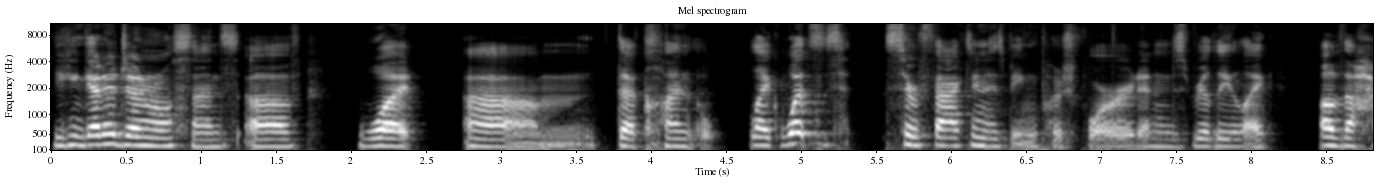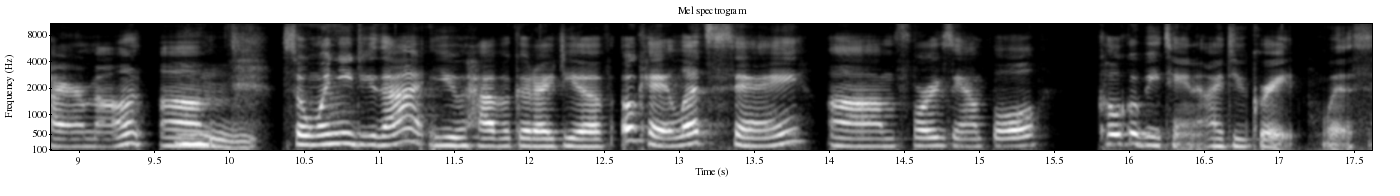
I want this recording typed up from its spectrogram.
you can get a general sense of what um, the cleanse, like what surfactant is being pushed forward and is really like of the higher amount. Um, Mhm. So when you do that, you have a good idea of okay, let's say, um, for example, coco betaine. I do great with.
